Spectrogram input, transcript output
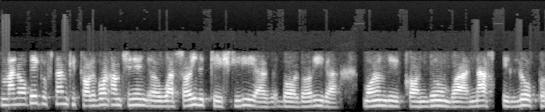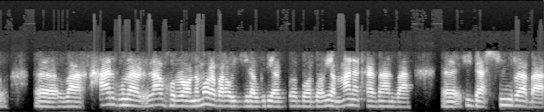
منابع گفتن که طالبان همچنین وسایل پیشگیری از بارداری را مانند کاندوم و نصب لوپ و هر گونه لوح و را برای جلوگیری از بارداری منع کردند و این دستور را به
